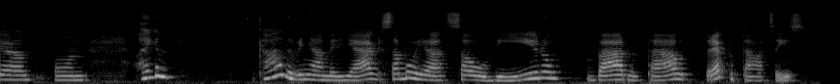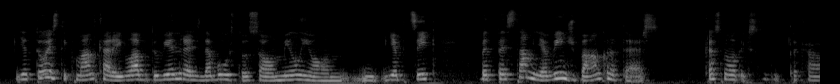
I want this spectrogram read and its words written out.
Jā, Un, lai gan kāda viņām ir jēga sabojāt savu vīru, bērnu tēvu reputācijas? Ja tu esi tik mankārīgi, labi, tu vienreiz dabūsi to savu miljonu, jeb cik, bet pēc tam, ja viņš bankrotēs, kas notiks kā,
